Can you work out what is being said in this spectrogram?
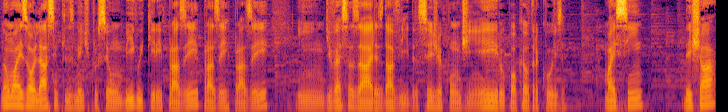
não mais olhar simplesmente para o seu umbigo e querer prazer, prazer, prazer em diversas áreas da vida, seja com dinheiro ou qualquer outra coisa, mas sim deixar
